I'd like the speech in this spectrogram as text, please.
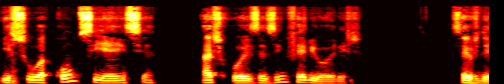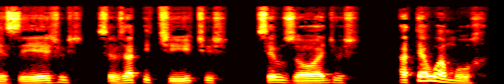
e sua consciência às coisas inferiores. Seus desejos, seus apetites, seus ódios, até o amor,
